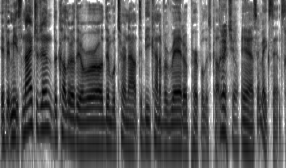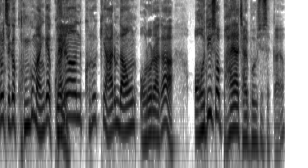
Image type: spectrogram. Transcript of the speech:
If it meets nitrogen, the color of the aurora then will turn out to be kind of a red or purplish color. 그렇죠. Yeah, so it makes sense. 그럼 제가 궁금한 게 과연 그렇게 아름다운 오로라가 어디서 봐야 잘 볼 수 있을까요?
